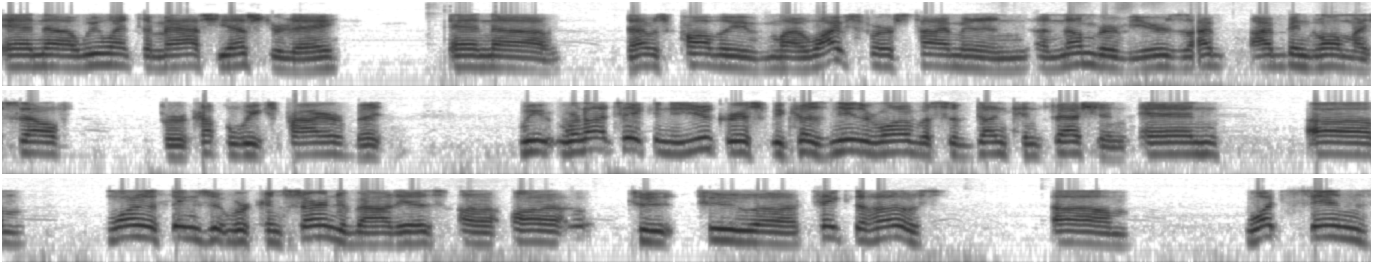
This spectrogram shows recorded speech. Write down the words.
And uh, we went to mass yesterday, and uh, that was probably my wife's first time in a number of years. I've I've been going myself for a couple weeks prior, but we we're not taking the Eucharist because neither one of us have done confession. And um, one of the things that we're concerned about is uh, uh, to to uh, take the host. Um, what sins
